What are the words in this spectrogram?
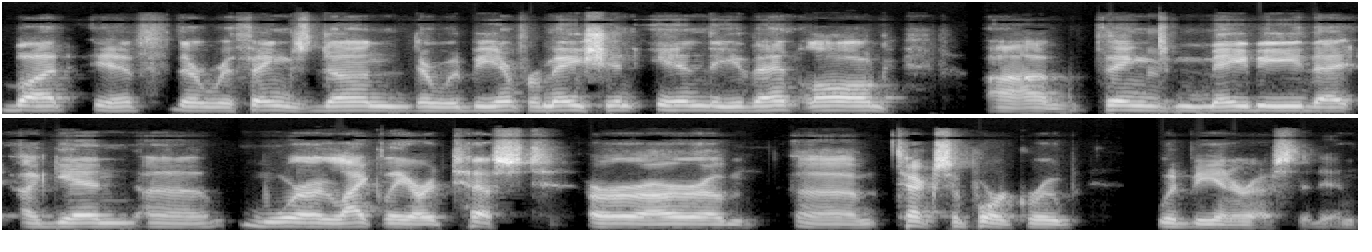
But if there were things done, there would be information in the event log. Um, things maybe that again uh, more likely our test or our um, um, tech support group would be interested in.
